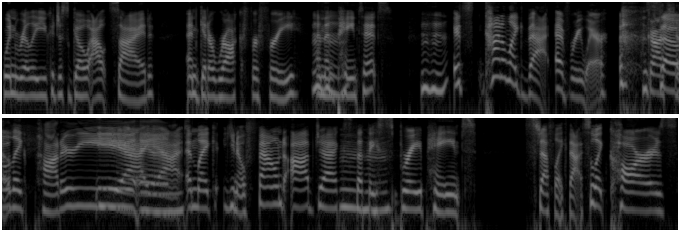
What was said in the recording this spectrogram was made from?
when really you could just go outside and get a rock for free and then Mhm. paint it. Mm-hmm. It's kind of like that everywhere. Gotcha. So- like pottery. yeah, yeah. and- And like, you know, found objects that they Mhm. spray paint, stuff like that. So like cars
